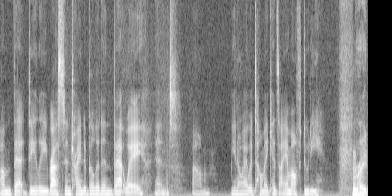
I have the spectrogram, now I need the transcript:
um, that daily rest and trying to build it in that way. And um, you know, I would tell my kids, I am off duty. Right.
